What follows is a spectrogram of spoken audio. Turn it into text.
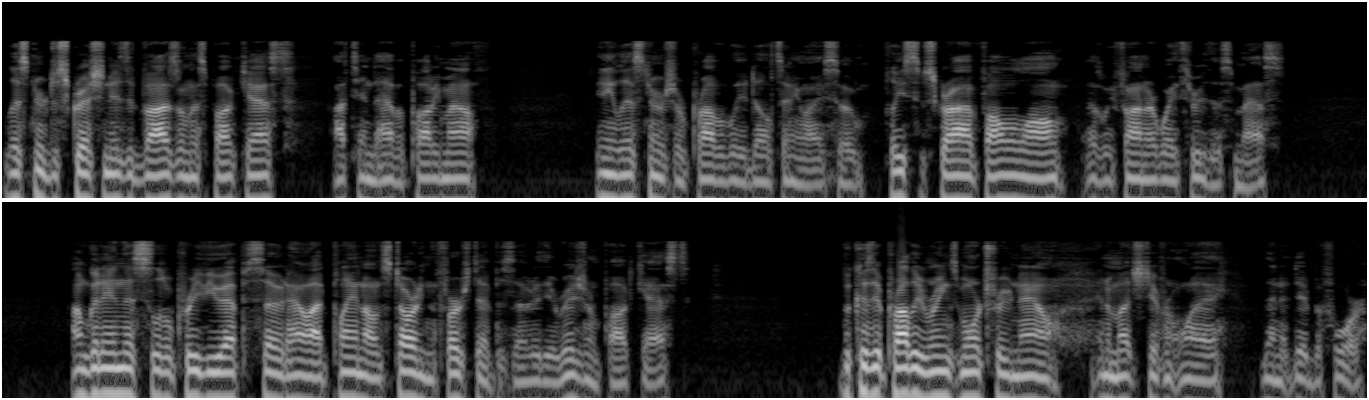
Listener discretion is advised on this podcast. I tend to have a potty mouth. Any listeners are probably adults anyway, so please subscribe, follow along as we find our way through this mess. I'm going to end this little preview episode how I'd planned on starting the first episode of the original podcast because it probably rings more true now in a much different way than it did before.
